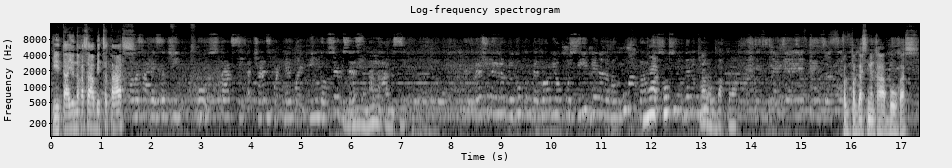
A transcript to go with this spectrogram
Kita yung nakasabit sa taas. Pamasahe sa jeep, bus, taxi at transport network vehicle services. Ayan na pansit. Na linggo. Malabak na. Pagpagas ng kabukas.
